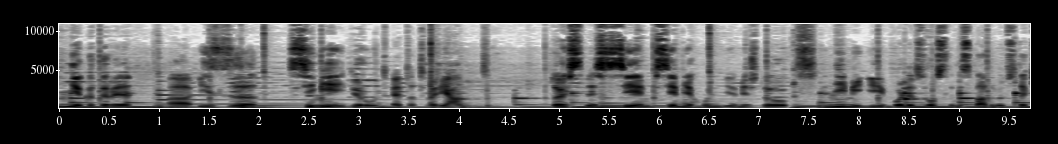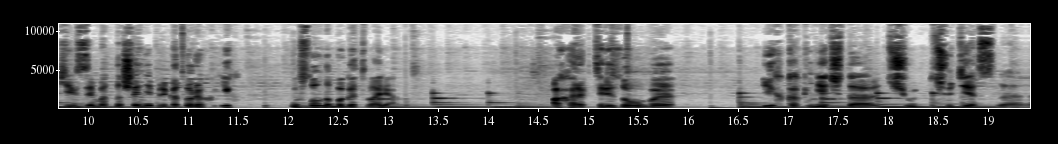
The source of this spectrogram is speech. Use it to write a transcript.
некоторые э, из семей берут этот вариант то есть э, в семьях между ними и более взрослыми складываются такие взаимоотношения, при которых их условно боготворят, охарактеризовывая их как нечто чуд чудесное.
